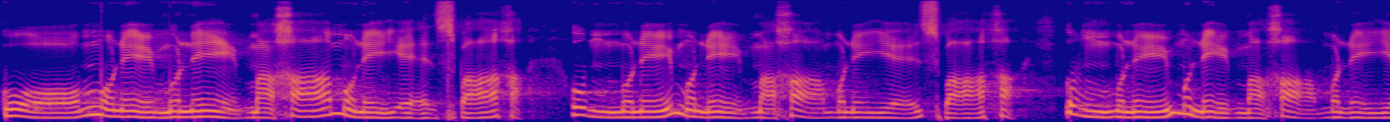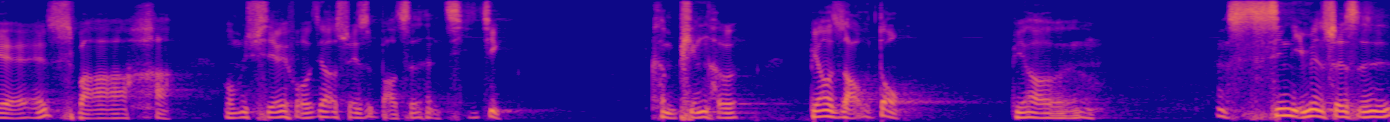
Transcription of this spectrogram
我摩尼摩尼玛哈摩尼耶斯巴嗡摩尼摩尼玛哈摩尼耶斯巴哈，嗡摩尼摩尼玛哈摩尼耶斯巴哈。我们学佛就要随时保持很寂静、很平和，不要扰动，不要心里面随时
